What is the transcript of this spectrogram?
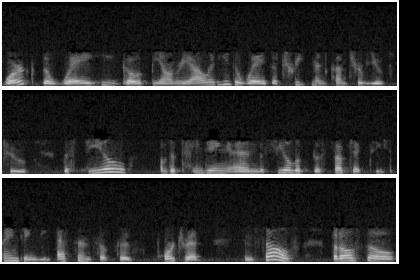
work, the way he goes beyond reality, the way the treatment contributes to the feel of the painting and the feel of the subject he's painting, the essence of his portrait himself, but also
